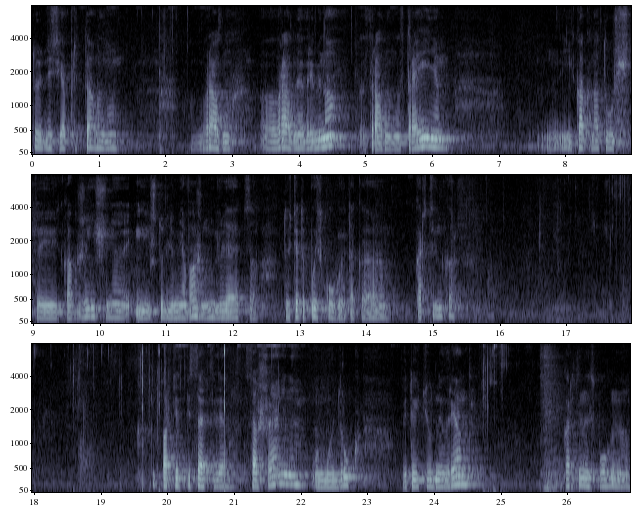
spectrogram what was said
то есть здесь я представлена в разных, в разные времена, с разным настроением, и как натурщица, и как женщина, и что для меня важным является. То есть это поисковая такая картинка. Портрет писателя Сашанина, он мой друг. Это этюдный вариант. Картина исполнена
